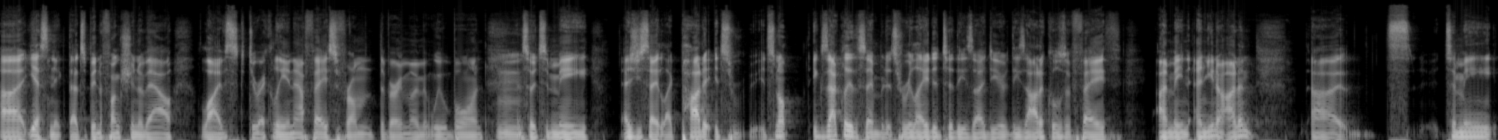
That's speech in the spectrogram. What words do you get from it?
uh, yes Nick that's been a function of our lives directly in our face from the very moment we were born. And so to me as you say like part of it's it's not exactly the same but it's related to these idea of these articles of faith I mean and you know I don't uh, to me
